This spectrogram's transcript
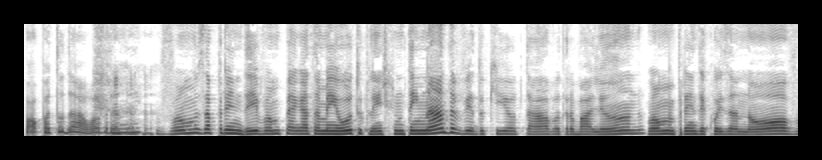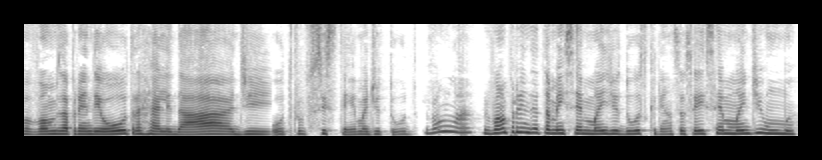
pau pra toda a obra, né? vamos aprender, vamos pegar também outro cliente que não tem nada a ver do que eu tava trabalhando. Vamos aprender coisa nova, vamos aprender outra realidade, outro sistema de tudo. E vamos lá. Vamos aprender também a ser mãe de duas crianças. Eu sei ser mãe de uma,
